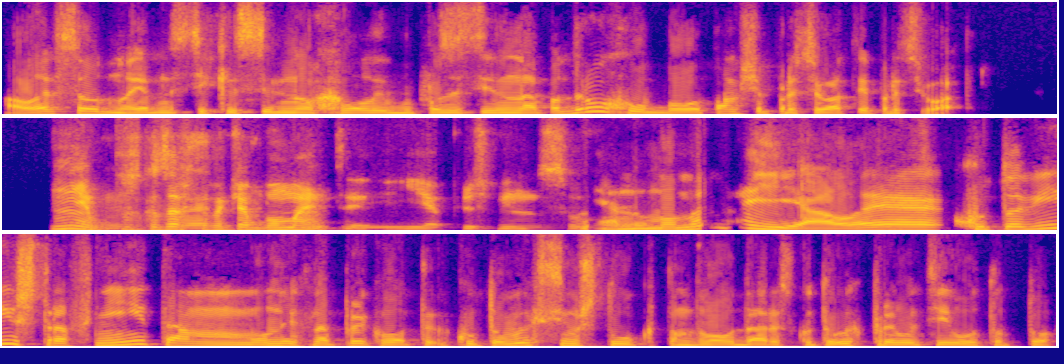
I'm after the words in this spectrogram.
Але все одно я б не стільки сильно хвалив позиційний напад Руху, бо там ще працювати і працювати. Ні, я сказав, що хоча б моменти є плюс-мінус. Ні, ну моменти є, але кутові, штрафні, там у них, наприклад, кутових сім штук, там два удари з кутових прилетіло. Тобто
